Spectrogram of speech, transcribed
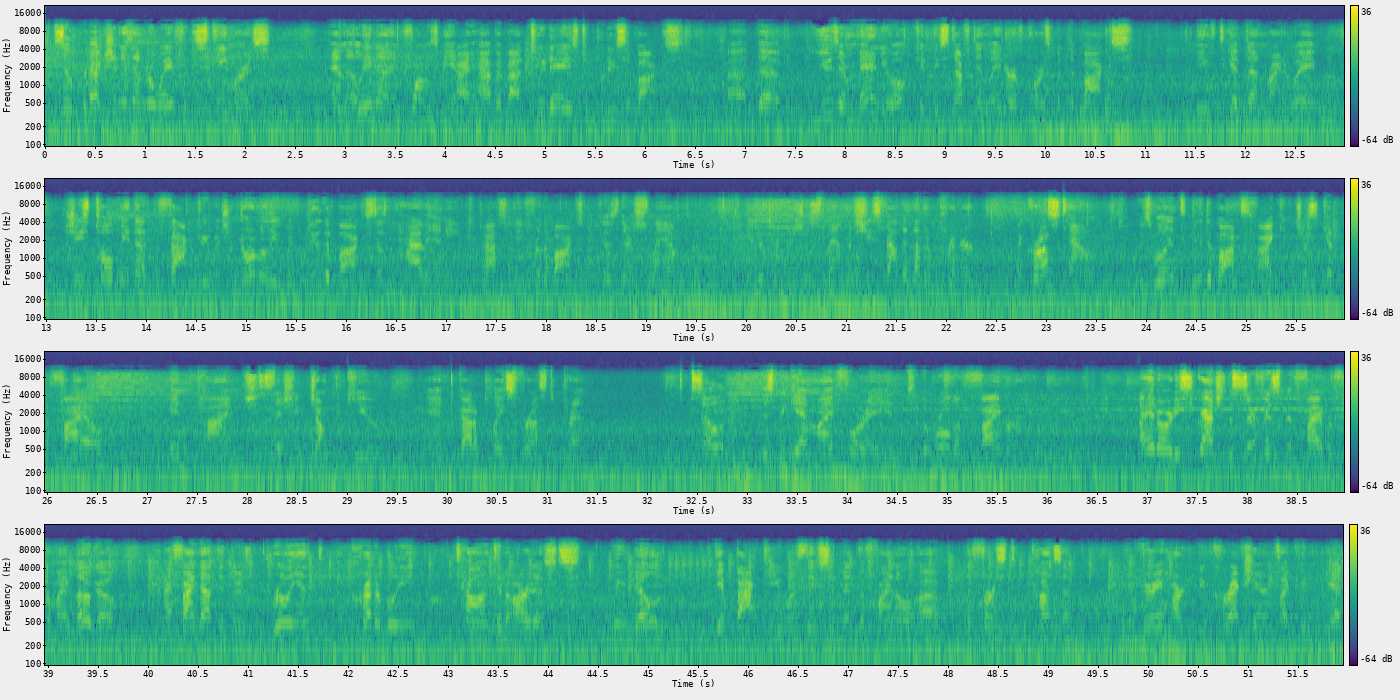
So production is underway for the steamers, and Alina informs me I have about two days to produce a box. Uh, the user manual can be stuffed in later, of course, but the box needs to get done right away. She's told me that the factory, which normally would do the box, doesn't have any capacity for the box because they're slammed. Their printers are slammed. But she's found another printer across town who's willing to do the box if I can just get the file in time. She said she jumped the queue and got a place for us to print. So this began my foray into the world of Fiverr. I had already scratched the surface with Fiverr for my logo, and I find out that there's brilliant, incredibly talented artists who don't get back to you once they submit the final, uh, the first concept. Very hard to do corrections. I couldn't get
